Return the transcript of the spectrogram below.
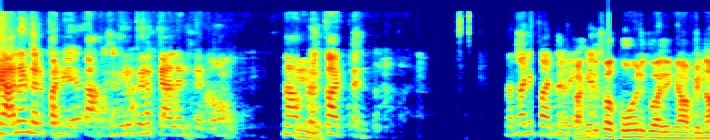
கேலண்டர் பண்ணிருக்காங்க முருகர் கேலண்டர் நான் அப்புறம் காட்டுறேன். பண்ண கண்டிப்பா கோவிலுக்கு வரீங்க அப்படின்னா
